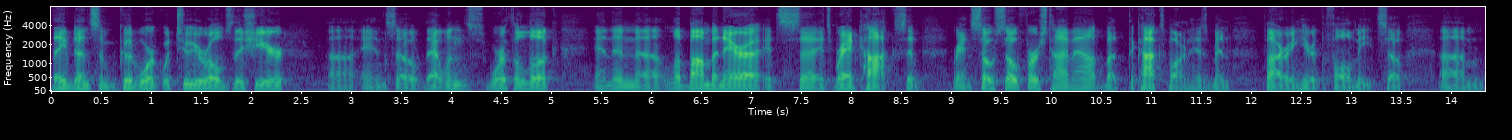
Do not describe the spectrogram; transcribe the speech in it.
they've done some good work with two year olds this year. Uh, and so that one's worth a look. And then uh, La Bombonera, it's uh, it's Brad Cox and ran so-so first time out, but the Cox barn has been firing here at the fall meet. So um,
